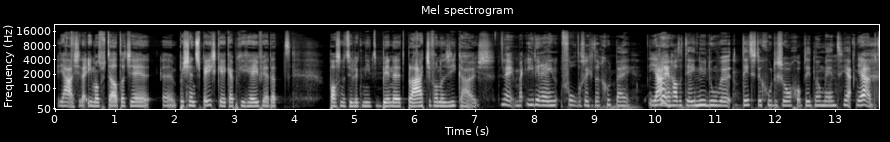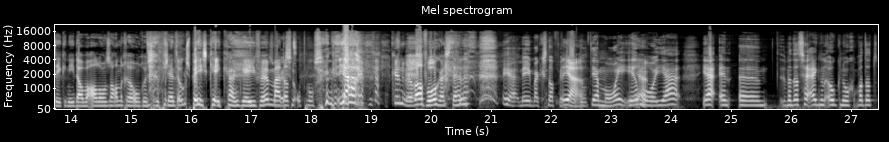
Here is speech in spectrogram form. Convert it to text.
ja als je daar iemand vertelt dat je een patiënt spacecake hebt gegeven, ja, dat past natuurlijk niet binnen het plaatje van een ziekenhuis. Nee, maar iedereen voelde zich er goed bij. Ja. Iedereen had het idee, nu doen we, dit is de goede zorg op dit moment. Ja, Ja, het betekent niet dat we al onze andere onrustige patiënten ook spacecake gaan geven. dat is maar dat een oplossing. ja, kunnen we wel voor gaan stellen. Ja, nee, maar ik snap wat Ja. je bedoelt. Ja, mooi. Heel Ja. mooi. Ja, ja en ehm maar dat zei eigenlijk dan ook nog, wat dat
